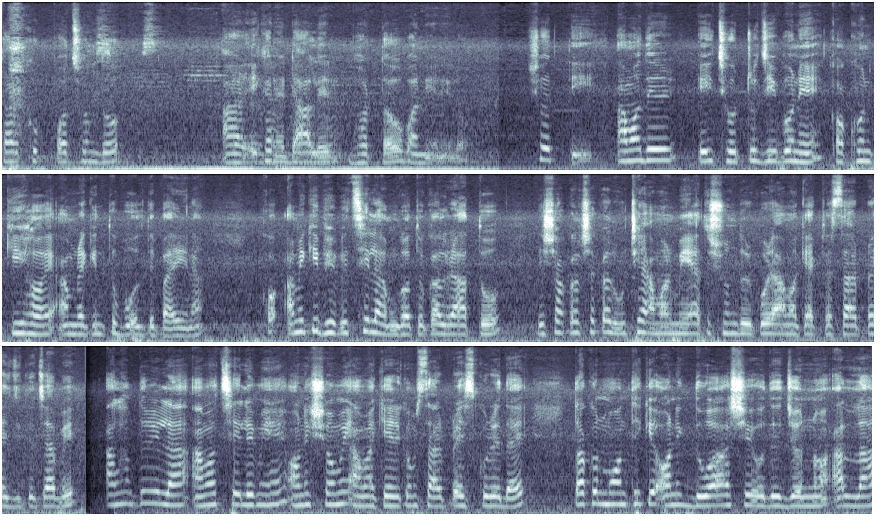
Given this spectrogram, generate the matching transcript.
তার খুব পছন্দ। আর এখানে ডালের ভর্তাও বানিয়ে নিল। সত্যি, আমাদের এই ছোট্ট জীবনে কখন কি হয় আমরা কিন্তু বলতে পারি না। আমি কি ভেবেছিলাম গতকাল রাতও যে সকাল সকাল উঠে আমার মেয়ে এত সুন্দর করে আমাকে একটা সারপ্রাইজ দিতে যাবে। আলহামদুলিল্লাহ, আমার ছেলে মেয়ে অনেক সময় আমাকে এরকম সারপ্রাইজ করে দেয়। তখন মন থেকে অনেক দোয়া আসে ওদের জন্য, আল্লাহ,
